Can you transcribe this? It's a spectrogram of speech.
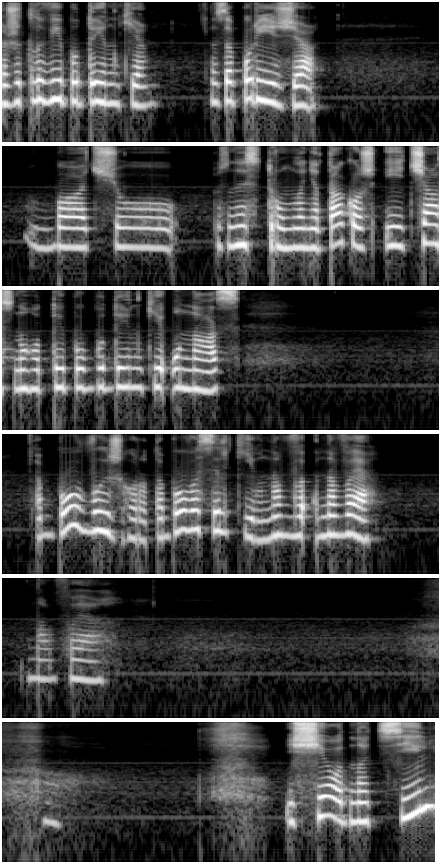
Житлові будинки. Запоріжжя. Бачу знеструмлення також і частного типу будинки у нас. Або Вишгород, або Васильків на В. На В. На В. І ще одна ціль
